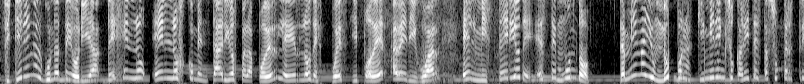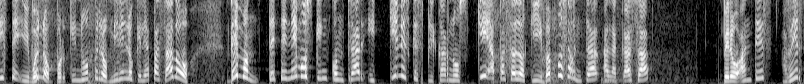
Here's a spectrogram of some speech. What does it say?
Si tienen alguna teoría, déjenlo en los comentarios para poder leerlo después y poder averiguar el misterio de este mundo. También hay un noob por aquí, miren su carita, está súper triste. Y bueno, ¿por qué no? Pero miren lo que le ha pasado. Demon, te tenemos que encontrar y tienes que explicarnos qué ha pasado aquí. Vamos a entrar a la casa. Pero antes, a ver,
